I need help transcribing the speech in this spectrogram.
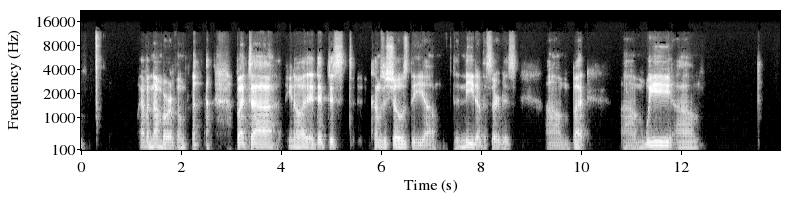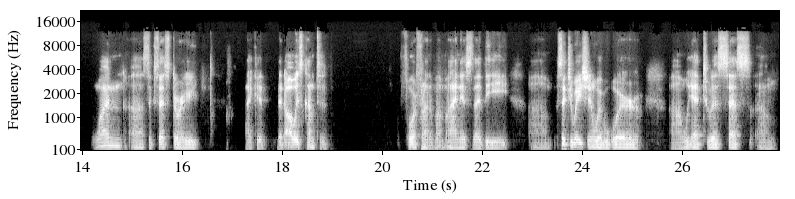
have a number of them, but uh, you know, it, it, just comes to shows the um, the need of the service. Um, but um, we um, one uh, success story I could that always come to the forefront of my mind is the, the um, situation where, where uh, we had to assess um,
